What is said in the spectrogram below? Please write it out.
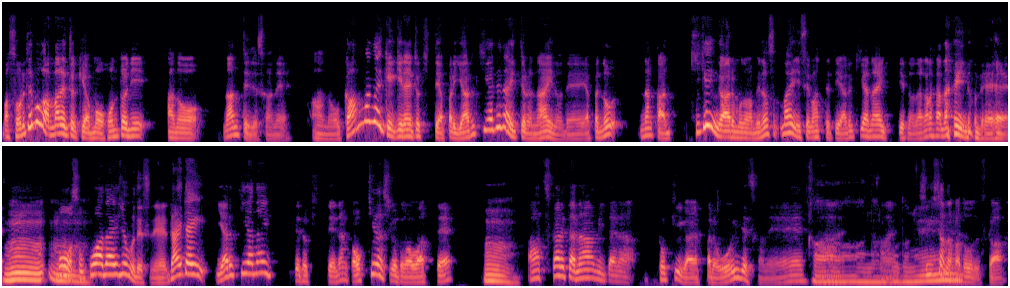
まあ、それでも頑張る時はもう本当に、あの、なんていうんですかね。あの、頑張らなきゃいけない時ってやっぱりやる気が出ないっていうのはないので、やっぱりの、なんか、期限があるものが目の前に迫っててやる気がないっていうのはなかなかないので、ん、もうそこは大丈夫ですね。大体やる気がないって時ってなんか大きな仕事が終わって、うん。ああ、疲れたな、みたいな時がやっぱり多いですかね。ああ、なるほどね。杉さんなんかどうですか？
